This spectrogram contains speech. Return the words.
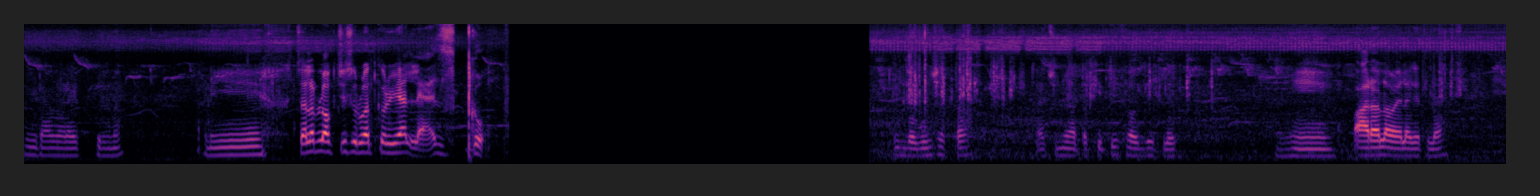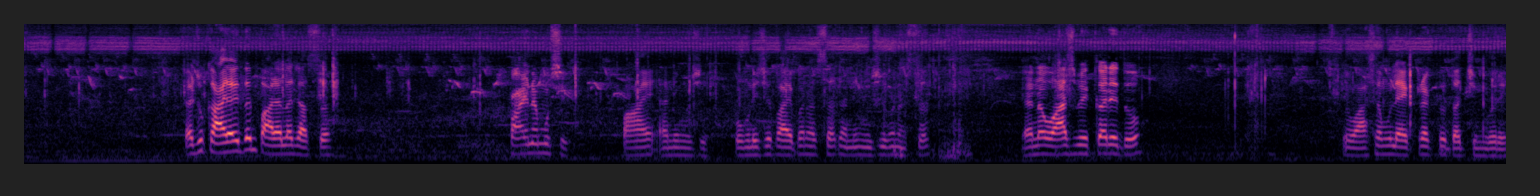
मिठागर आहे पूर्ण. आणि चला ब्लॉगची सुरुवात करूया. लॅज गो बघू शकता. मी आता किती फग घेतले? आणि पारा लावायला घेतलाय त्याचू काय येतं पाऱ्याला जास्त. पाय ना मुशी. पाय आणि मुशी. कोंबडीचे पाय पण असतात आणि मुशी पण असतात. त्यांना वास बेकार येतो. ते वासामुळे ॲट्रॅक्ट होतात चिंबोरे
